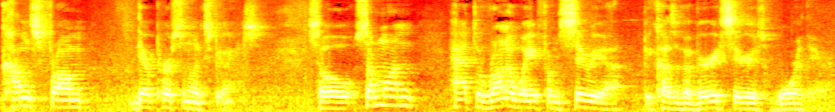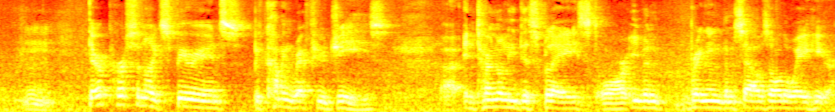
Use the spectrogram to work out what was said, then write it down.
comes from their personal experience. So someone had to run away from Syria because of a very serious war there their personal experience becoming refugees, uh, internally displaced, or even bringing themselves all the way here.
